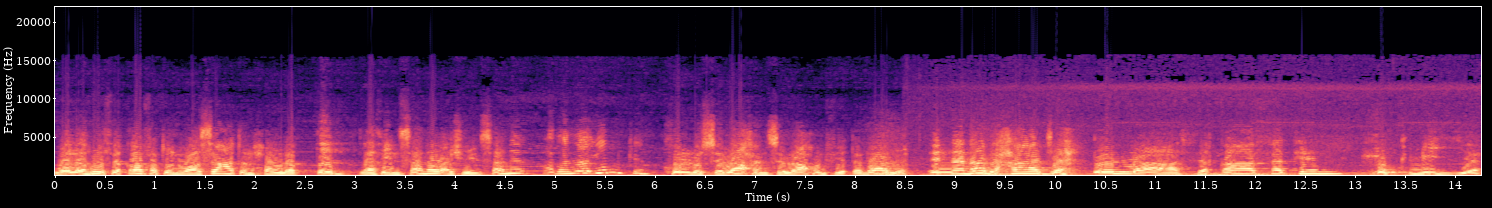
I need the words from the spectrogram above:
وله ثقافة واسعة حول الطب ثلاثين سنة وعشرين سنة؟ هذا لا يمكن. كل سلاح سلاح في قباله. إننا بحاجة إلى ثقافة حكمية.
